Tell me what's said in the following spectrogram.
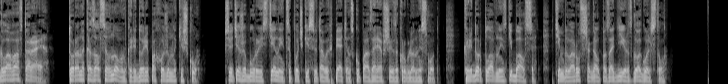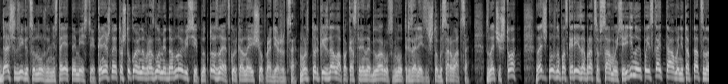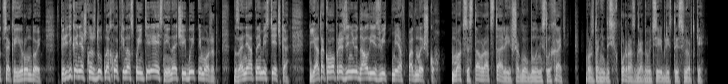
Глава вторая. Туран оказался в новом коридоре, похожем на кишку. Все те же бурые стены и цепочки световых пятен, скупо озарявшие закругленный свод. Коридор плавно изгибался. Тим Белорус шагал позади и разглагольствовал. Дальше двигаться нужно, не стоять на месте. Конечно, эта штуковина в разломе давно висит, но кто знает, сколько она еще продержится. Может, только и ждала, пока старина белорус внутрь залезет, чтобы сорваться. Значит, что? Значит, нужно поскорее забраться в самую середину и поискать там, а не топтаться над всякой ерундой. Впереди, конечно, ждут находки нас поинтереснее, иначе и быть не может. Занятное местечко. Я такого прежде не видал язвить меня в подмышку. Макс и Ставра отстали, их шагов было не слыхать. Может, они до сих пор разглядывают серебристые свертки.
